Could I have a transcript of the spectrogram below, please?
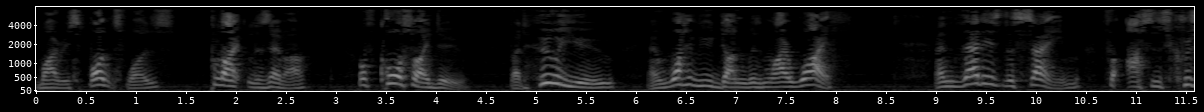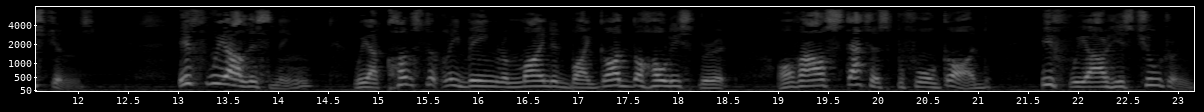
My response was, polite as ever, Of course I do, but who are you and what have you done with my wife? And that is the same for us as Christians. If we are listening, we are constantly being reminded by God the Holy Spirit of our status before God if we are His children.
